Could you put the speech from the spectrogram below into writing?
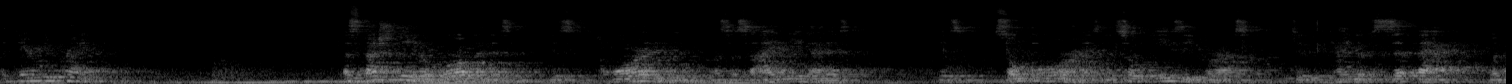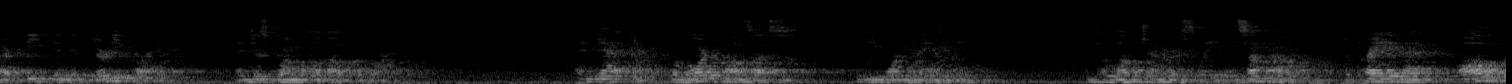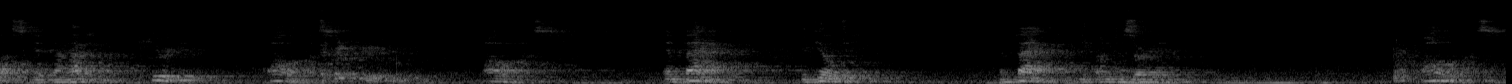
But dare we pray? Especially in a world that is, is torn and in a society that is, is so polarized, it's so easy for us to kind of sit back with our feet in the dirty clay and just grumble about the world. And yet, the Lord calls us to be one family and to love generously and somehow to pray that all of us get to heaven, period. All of us. All of us. In fact, the guilty. In fact, the undeserving. All of us.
